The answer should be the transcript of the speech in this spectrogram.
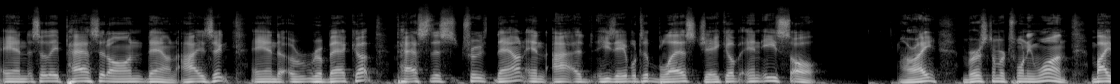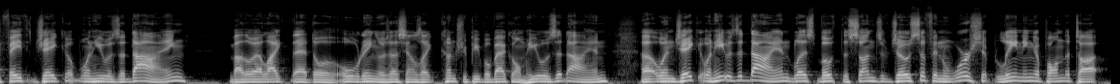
and so they pass it on down. Isaac and uh, Rebekah pass this truth down, and I, he's able to bless Jacob and Esau. All right, verse number 21. By faith, Jacob, when he was a dying, by the way, I like that old English. That sounds like country people back home. He was a dying. Uh, when Jacob, when he was a dying, blessed both the sons of Joseph and worshipped, leaning upon the top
